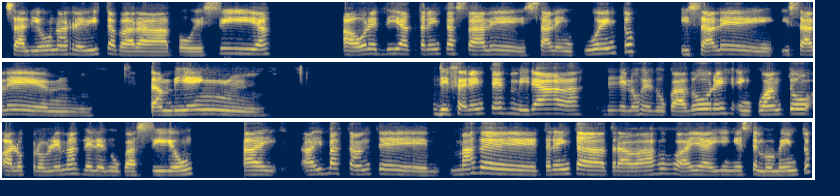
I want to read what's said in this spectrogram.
salió una revista para poesía, ahora el día 30 sale, salen cuentos y sale, y sale mm, también diferentes miradas de los educadores en cuanto a los problemas de la educación. Hay, hay bastante, más de 30 trabajos hay ahí en ese momento.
